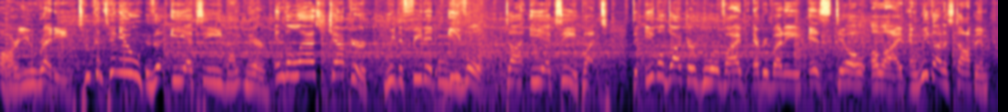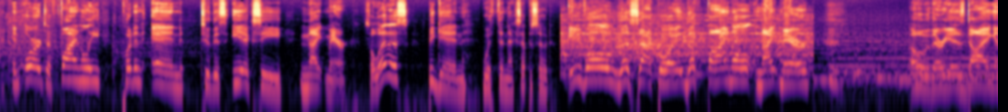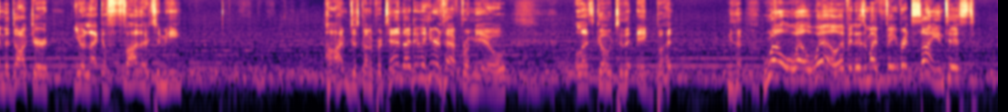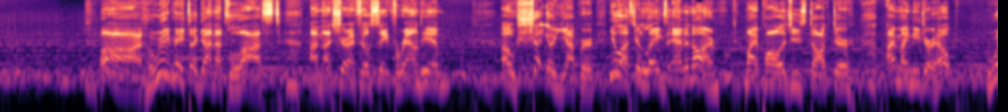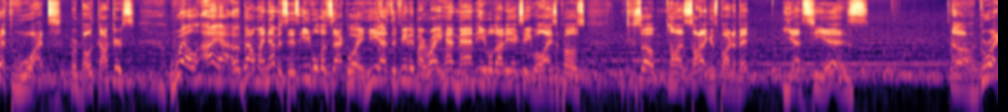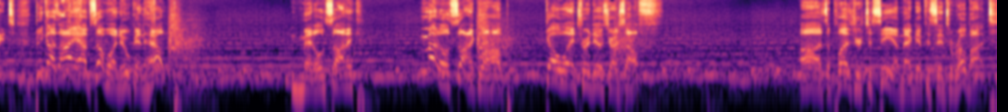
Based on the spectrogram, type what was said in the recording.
Are you ready to continue the EXE nightmare? In the last chapter, we defeated hmm. evil.exe, but the evil doctor who revived everybody is still alive, and we gotta stop him in order to finally put an end to this EXE nightmare. So let us begin with the next episode. Evil the Sackboy, the final nightmare. Oh, there he is dying, and the doctor, you're like a father to me. I'm just gonna pretend I didn't hear that from you. Let's go to the egg butt. well, well, well, if it isn't my favorite scientist. Ah, we meet again at last. I'm not sure I feel safe around him. Oh, shut your yapper. You lost your legs and an arm. My apologies, doctor. I might need your help. With what? We're both doctors? Well, I uh, about my nemesis, Evil the Sackboy. He has defeated my right-hand man, Evil.exe. Well, I suppose. So, uh, Sonic is part of it. Yes, he is. Oh, great. Because I have someone who can help. Metal Sonic. Metal Sonic will help. Go introduce yourself. Ah, it's a pleasure to see a magnificent robot.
